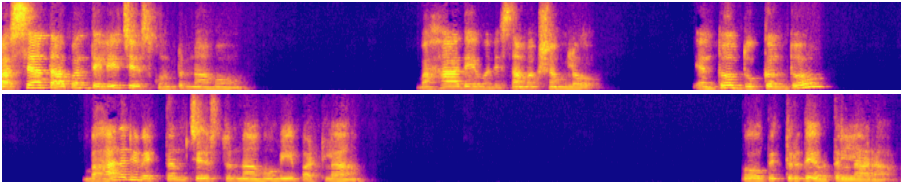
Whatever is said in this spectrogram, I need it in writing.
పశ్చాత్తాపం తెలియచేసుకుంటున్నాము. మహాదేవుని సమక్షంలో ఎంతో దుఃఖంతో బాధని వ్యక్తం చేస్తున్నాము మీ పట్ల. ఓ పితృదేవతల్లారా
